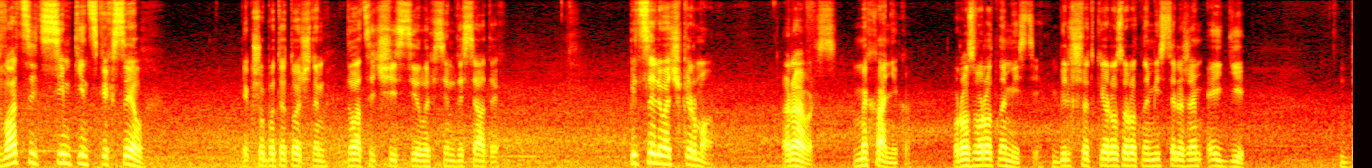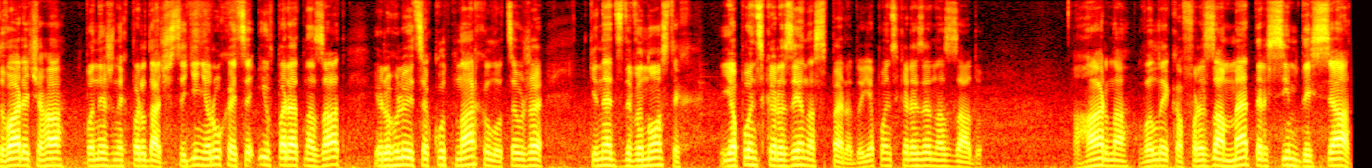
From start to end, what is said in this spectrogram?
27 кінських сил. Якщо бути точним, 26,7. Підсилювач керма. Реверс. Механіка. Розворот на місці. Більш швидкий розворот на місці режим AD. Два речага понижених передач. Сидіння рухається і вперед-назад, і регулюється кут нахилу. Це вже кінець 90-х. Японська резина спереду, японська резина ззаду. Гарна, велика фреза, 1,70 м.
